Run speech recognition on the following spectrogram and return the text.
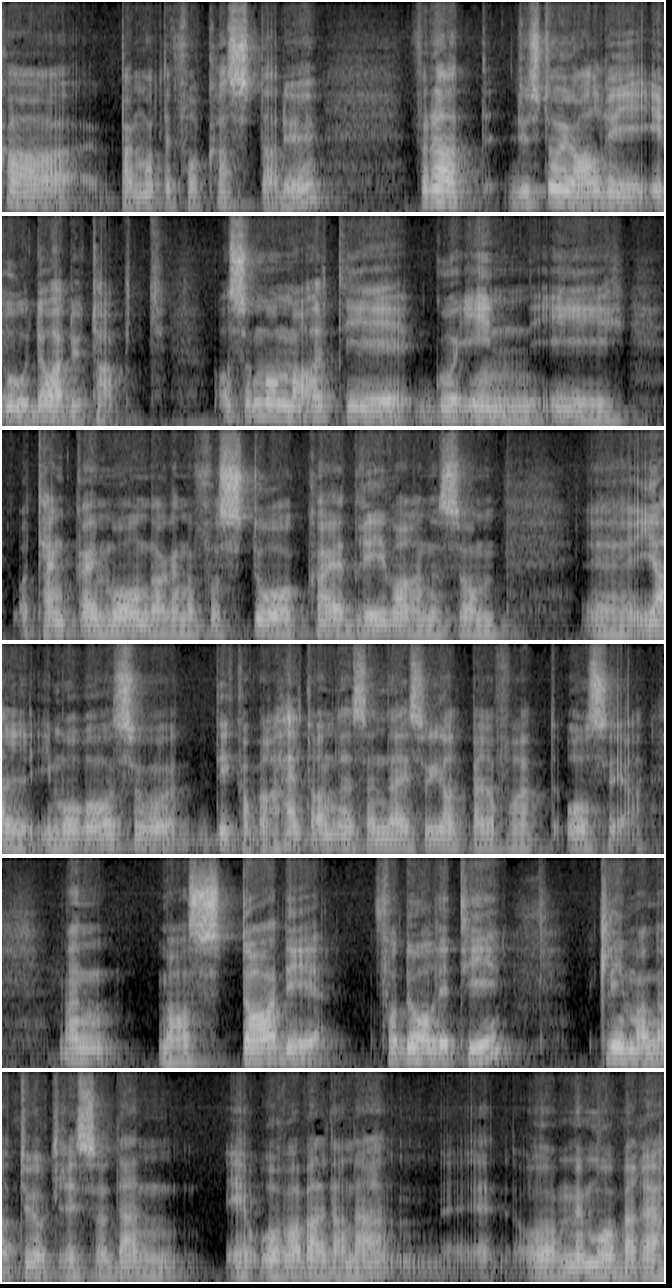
Hva på en måte forkaster du? For at, du står jo aldri i ro. Da har du tapt. Og så må vi alltid gå inn i og tenke i morgendagen og forstå hva er driverne som eh, gjelder i morgen. Så de kan være helt annerledes enn de som gjaldt bare for et år siden. Men vi har stadig for dårlig tid. Klima- og naturkrisen er overveldende. Og vi må bare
